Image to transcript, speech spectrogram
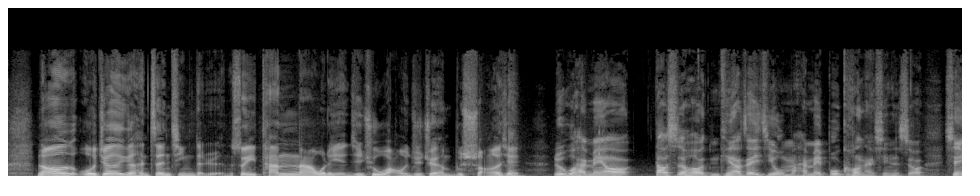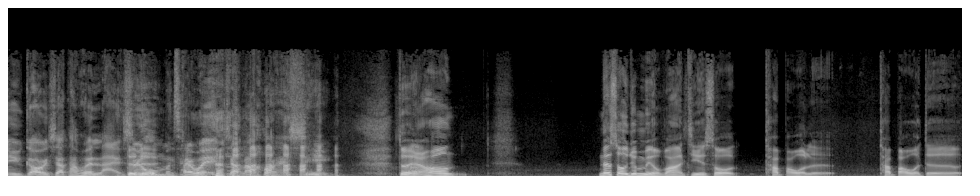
然后我就是一个很震惊的人，所以他拿我的眼睛去玩，我就觉得很不爽，而且、欸、如果还没有。到时候你听到这一集，我们还没播寇乃馨的时候，先预告一下他会来，所以我们才会讲到寇乃馨。对，然后那时候就没有办法接受他把我的他把我的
